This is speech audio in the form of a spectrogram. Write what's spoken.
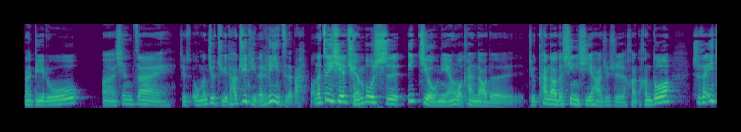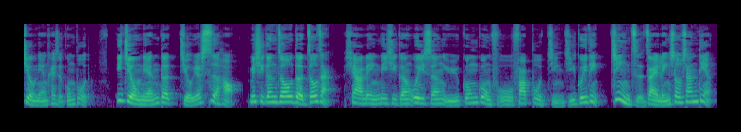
那比如，呃，现在就是我们就举他具体的例子吧。那这些全部是一九年我看到的，就看到的信息哈，就是很很多是在一九年开始公布的。一九年的九月四号，密西根州的州长下令密西根卫生与公共服务发布紧急规定，禁止在零售商店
